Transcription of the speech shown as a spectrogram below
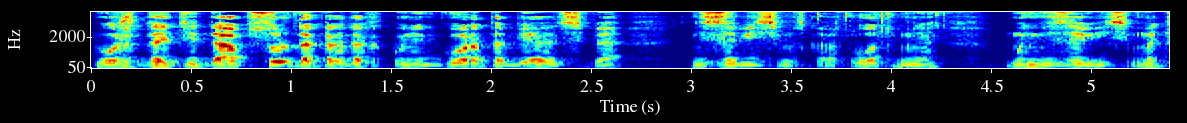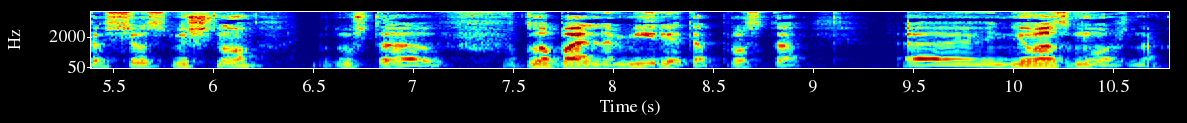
может дойти до абсурда, когда какой-нибудь город объявит себя независимым, скажет, вот мне, мы независим. Это все смешно, потому что в глобальном мире это просто э, невозможно.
